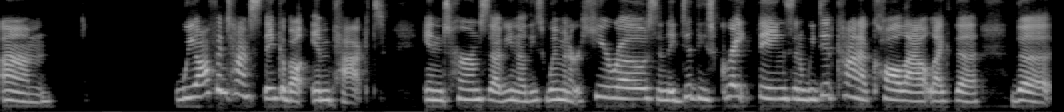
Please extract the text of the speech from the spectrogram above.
um, we oftentimes think about impact in terms of you know these women are heroes and they did these great things and we did kind of call out like the the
